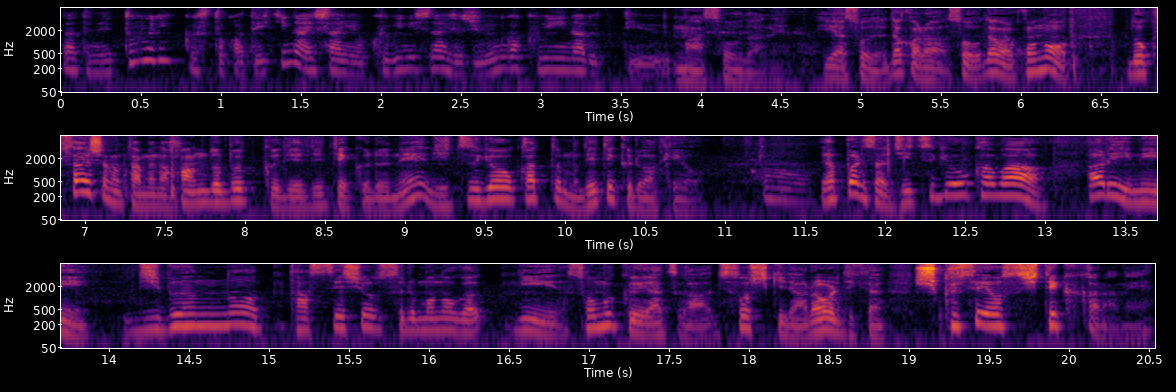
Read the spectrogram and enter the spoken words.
だってネットフリックスとかできない社員をクビにしないと自分がクビになるっていう。まあそうだね。いやそうだよ。だからそう。だからこの独裁者のためのハンドブックで出てくるね実業家ってのも出てくるわけよ。うん。やっぱりさ実業家はある意味自分の達成しようとするものがに背くやつが組織で現れてきたら粛清をしていくからね。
